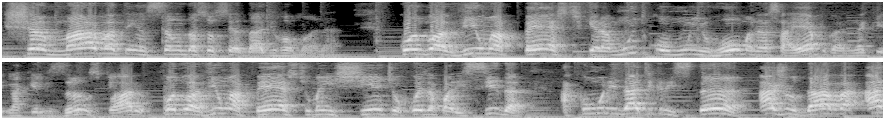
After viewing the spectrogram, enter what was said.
chamava a atenção da sociedade romana. Quando havia uma peste, que era muito comum em Roma nessa época, naqueles anos, claro, quando havia uma peste, uma enchente ou coisa parecida, a comunidade cristã ajudava a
